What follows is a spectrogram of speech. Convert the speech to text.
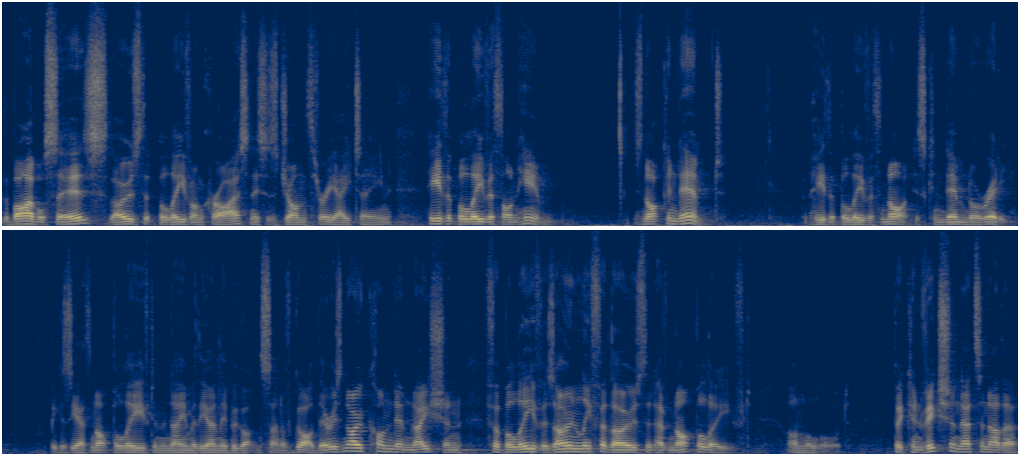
The Bible says, those that believe on Christ, and this is John 3:18, he that believeth on him is not condemned, but he that believeth not is condemned already because he hath not believed in the name of the only begotten Son of God. There is no condemnation for believers, only for those that have not believed on the Lord. But conviction, that's another,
